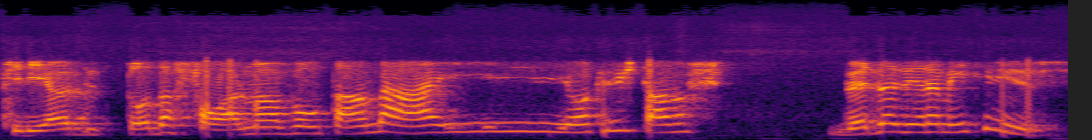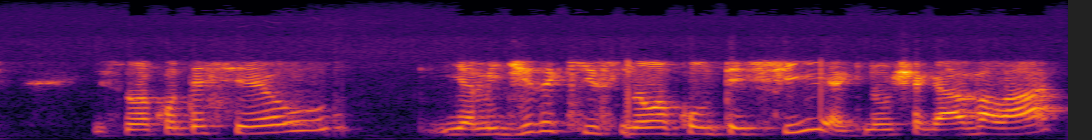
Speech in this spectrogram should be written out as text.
queria de toda forma voltar a andar e eu acreditava verdadeiramente nisso. Isso não aconteceu e à medida que isso não acontecia, que não chegava lá,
